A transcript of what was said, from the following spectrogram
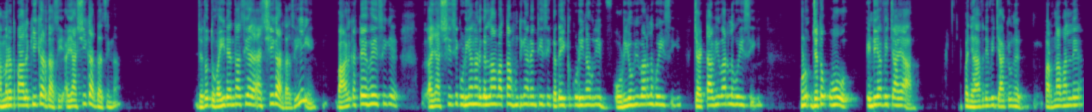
ਅੰਮ੍ਰਿਤਪਾਲ ਕੀ ਕਰਦਾ ਸੀ? ਅਯਾਸ਼ੀ ਕਰਦਾ ਸੀ ਨਾ। ਜਦੋਂ ਦੁਬਈ ਰਹਿੰਦਾ ਸੀ, ਅਯਾਸ਼ੀ ਕਰਦਾ ਸੀ। ਬਾਲ ਕੱਟੇ ਹੋਏ ਸੀਗੇ। ਅਯਾਸ਼ੀ ਸੀ, ਕੁੜੀਆਂ ਨਾਲ ਗੱਲਾਂ ਬਾਤਾਂ ਹੁੰਦੀਆਂ ਰਹਿੰਦੀ ਸੀ। ਕਦੇ ਇੱਕ ਕੁੜੀ ਨਾਲ ਉਹਦੀ ਆਡੀਓ ਵੀ ਵਾਇਰਲ ਹੋਈ ਸੀਗੀ, ਚੈਟਾ ਵੀ ਵਾਇਰਲ ਹੋਈ ਸੀਗੀ। ਹੁਣ ਜਦੋਂ ਉਹ ਇੰਡੀਆ ਵਿੱਚ ਆਇਆ, ਪੰਜਾਬ ਦੇ ਵਿੱਚ ਆ ਕੇ ਉਹਨੇ ਪਰਨਾ ਬੰਨ ਲਿਆ।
